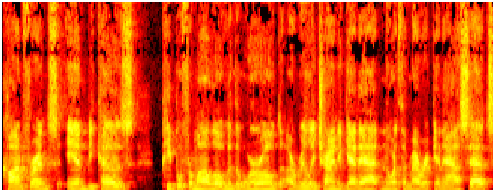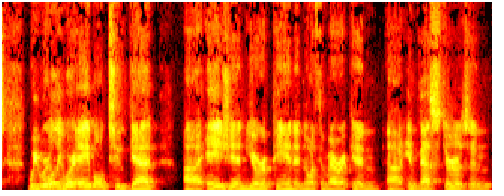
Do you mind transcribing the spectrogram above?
conference, and because people from all over the world are really trying to get at North American assets. We really were able to get uh, Asian, European, and North American uh, investors and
